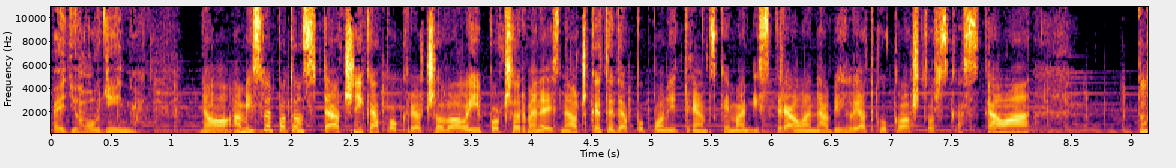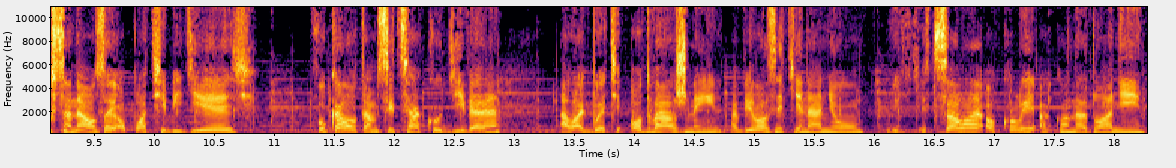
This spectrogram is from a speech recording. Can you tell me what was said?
5 hodín. No a my sme potom z vtáčnika pokračovali po červenej značke, teda po Ponitrianskej magistrále na vyhliadku Klaštorská skala. Tu sa naozaj oplatí vidieť. Fúkalo tam síce ako divé, ale ak budete odvážni a vylezete na ňu, vidíte celé okolie ako na dlani.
